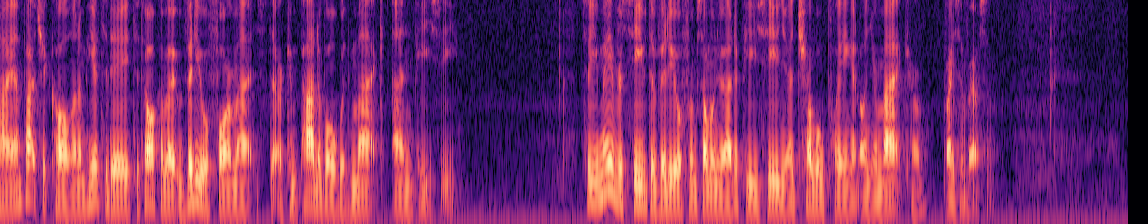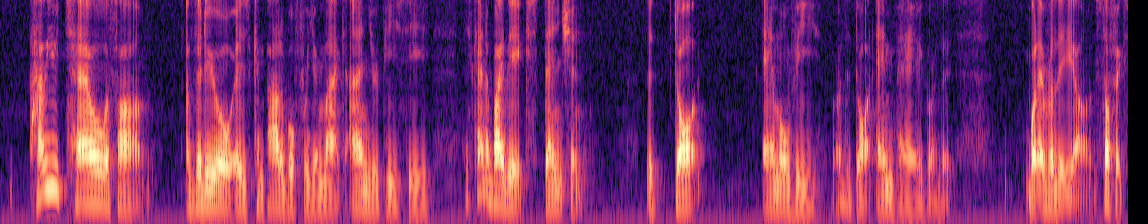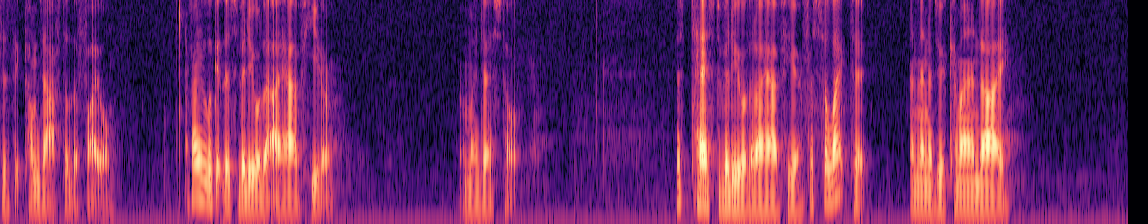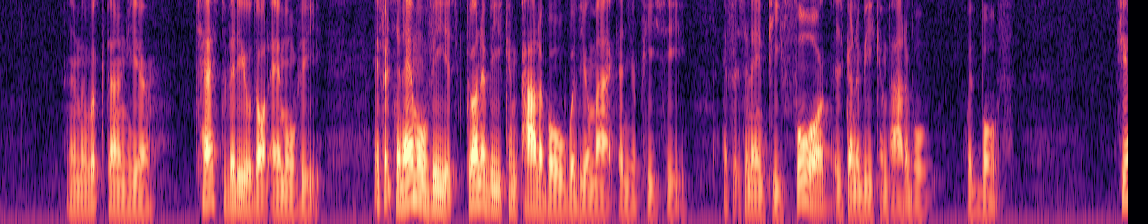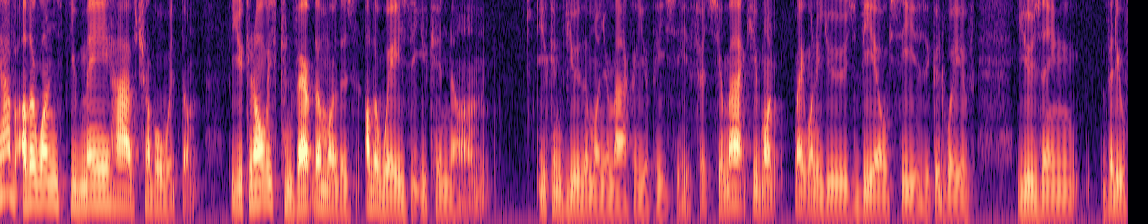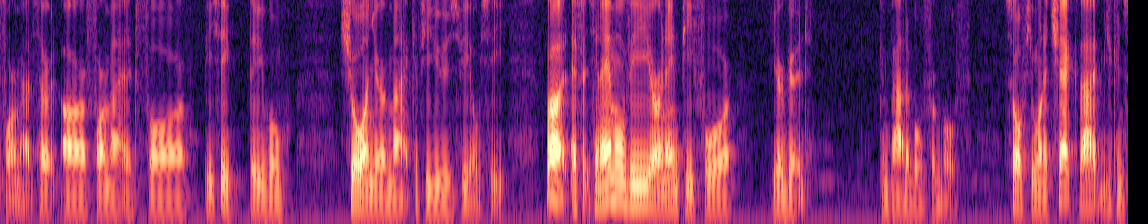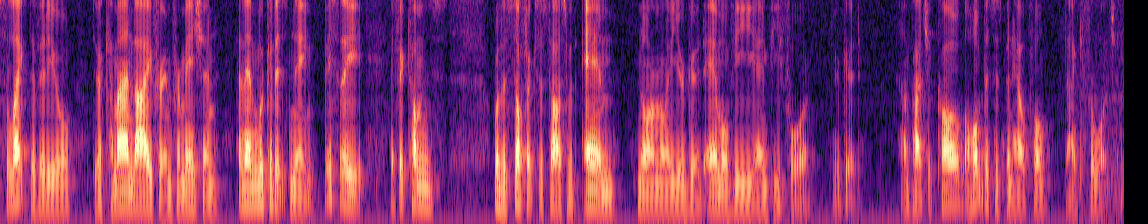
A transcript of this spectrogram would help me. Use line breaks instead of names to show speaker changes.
Hi, I'm Patrick Coll and I'm here today to talk about video formats that are compatible with Mac and PC. So you may have received a video from someone who had a PC and you had trouble playing it on your Mac or vice versa. How you tell if a, a video is compatible for your Mac and your PC is kind of by the extension, the .mov or the .mpeg or the whatever the uh, suffix is that comes after the file if I look at this video that I have here on my desktop, this test video that I have here, if I select it and then I do Command I, and then we look down here, test video.mov. If it's an MOV, it's going to be compatible with your Mac and your PC. If it's an MP4, it's going to be compatible with both. If you have other ones, you may have trouble with them you can always convert them or there's other ways that you can um, you can view them on your Mac or your PC. If it's your Mac, you want, might want to use VLC as a good way of using video formats that are formatted for PC. They will show on your Mac if you use VLC. But if it's an MOV or an MP4, you're good. Compatible for both. So if you want to check that, you can select the video, do a Command I for information, and then look at its name. Basically, if it comes with a suffix that starts with M, normally you're good. MOV, MP4, you're good. I'm Patrick Coll. I hope this has been helpful. Thank you for watching.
